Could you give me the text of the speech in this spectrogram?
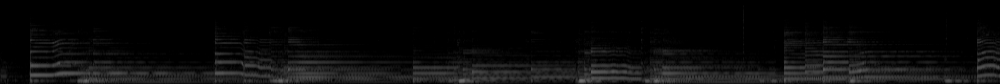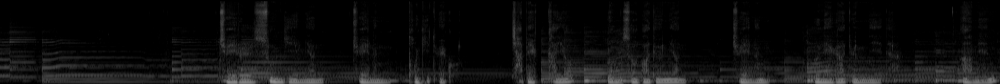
죄를 숨기면 죄는 독이 되고 자백하여 용서받으면 죄는 은혜가 됩니다. 아멘.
